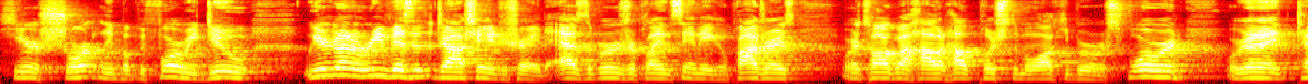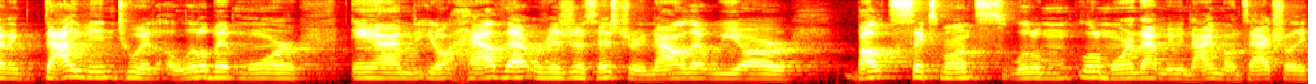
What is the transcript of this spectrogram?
here shortly, but before we do, we are going to revisit the Josh Hader trade as the Brewers are playing San Diego Padres. We're going to talk about how it helped push the Milwaukee Brewers forward. We're going to kind of dive into it a little bit more and you know have that revisionist history now that we are about six months, little little more than that, maybe nine months actually,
